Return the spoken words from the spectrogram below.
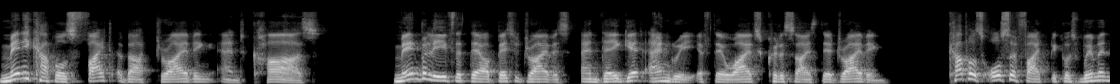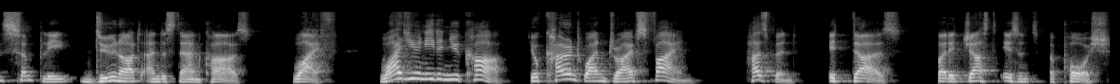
Many couples fight about driving and cars. Men believe that they are better drivers and they get angry if their wives criticize their driving. Couples also fight because women simply do not understand cars. Wife, why do you need a new car? Your current one drives fine. Husband, it does, but it just isn't a Porsche.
